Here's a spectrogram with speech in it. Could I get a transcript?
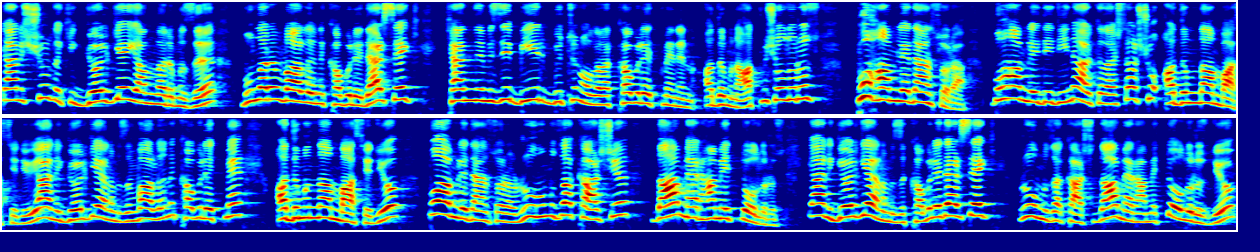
Yani şuradaki gölge yanlarımızı, bunların varlığını kabul edersek kendimizi bir bütün olarak kabul etmenin adımını atmış oluruz. Bu hamleden sonra bu hamle dediğini arkadaşlar şu adımdan bahsediyor. Yani gölge yanımızın varlığını kabul etme adımından bahsediyor. Bu hamleden sonra ruhumuza karşı daha merhametli oluruz. Yani gölge yanımızı kabul edersek ruhumuza karşı daha merhametli oluruz diyor.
